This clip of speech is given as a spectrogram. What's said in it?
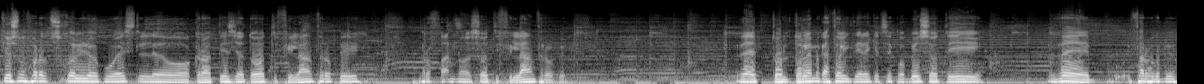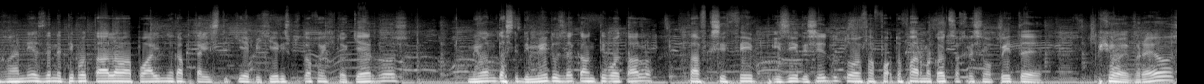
Και όσον αφορά το σχόλιο που έστειλε ο ακροατής για το ότι φιλάνθρωποι, προφανώς ότι φιλάνθρωποι, Δε, το, το λέμε καθ' όλη τη διάρκεια της εκπομπής ότι δε, οι φαρμακοβιομηχανίες δεν είναι τίποτα άλλο από άλλη μια καπιταλιστική επιχείρηση που στόχο έχει το κέρδος μειώνοντας την τιμή τους δεν κάνουν τίποτα άλλο θα αυξηθεί η ζήτησή του το, θα, το φάρμακο του θα χρησιμοποιείται πιο ευρέως.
